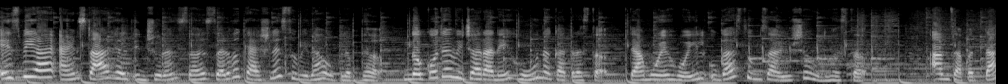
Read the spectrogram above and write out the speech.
S B I and star health insurance सह सर्व कॅशलेस सुविधा उपलब्ध. नको त्या विचाराने होऊ नका त्रस्त. त्यामुळे होईल उगाच तुमचं आयुष्य उद्ध्वस्त. आमचा पत्ता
